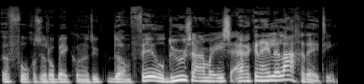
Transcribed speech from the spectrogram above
eh, volgens Robeco natuurlijk dan veel duurzamer is, eigenlijk een hele lage rating.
